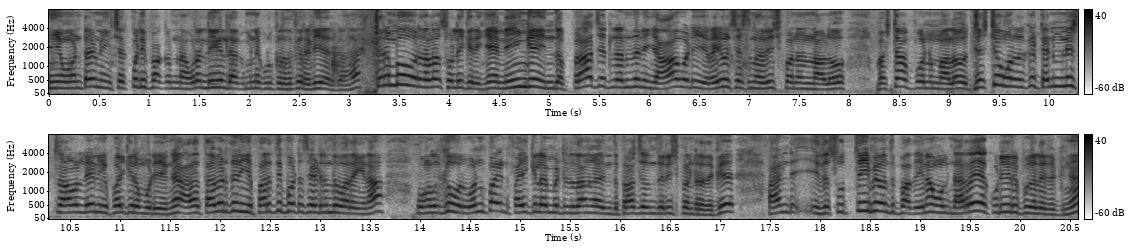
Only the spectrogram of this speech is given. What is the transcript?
நீங்கள் ஒன் டைம் நீங்கள் செக் பண்ணி பார்க்கணும்னா கூட லீகல் டாக்குமெண்ட் கொடுக்கறதுக்கு ரெடியாக இருக்காங்க. திரும்ப ஒரு தடவை சொல்லிக்கிறீங்க. நீங்கள் இந்த ப்ராஜெக்ட்லேருந்து நீங்கள் ஆவடி ரயில்வே ஸ்டேஷனை ரீச் பண்ணணும்னாலோ பஸ் ஸ்டாப் போகணும்னாலோ ஜஸ்ட் உங்களுக்கு டென் மினிட்ஸ் ட்ராவல்லே நீங்கள் போய்க்கிற முடியுங்க. அதை தவிர்த்து நீங்கள் பருத்திப்பட்டு சைடுலேருந்து வரீங்கன்னா உங்களுக்கு ஒரு ஒன் பாயிண்ட் ஃபைவ் கிலோமீட்டர் தாங்க இந்த ப்ராஜெக்ட் வந்து ரீச் பண்ணுறதுக்கு அண்ட் இதை சுற்றியுமே வந்து பார்த்தீங்கன்னா உங்களுக்கு நிறைய குடியிருப்புகள் இருக்குங்க.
